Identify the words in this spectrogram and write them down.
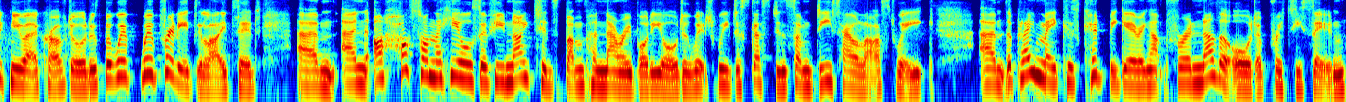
new aircraft orders, but we're we're pretty delighted. Um, and are hot on the heels of United's bumper narrow body order, which we discussed in some detail last week um, the plane makers could be gearing up for another order pretty soon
